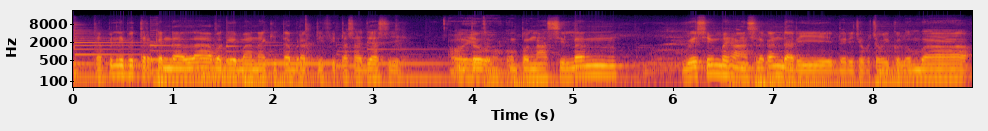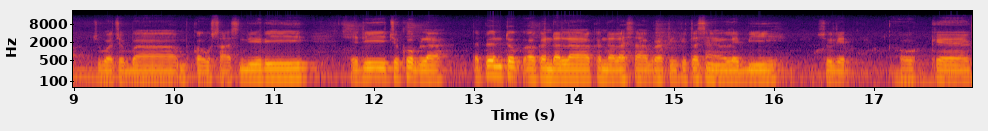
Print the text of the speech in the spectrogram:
Tapi lebih terkendala bagaimana kita beraktivitas aja sih. Oh, untuk penghasilan gue sih menghasilkan dari dari coba-coba ikut lomba coba-coba buka usaha sendiri. Jadi cukup lah. Tapi untuk eh, kendala-kendala saat beraktivitas yang lebih sulit. Oke,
